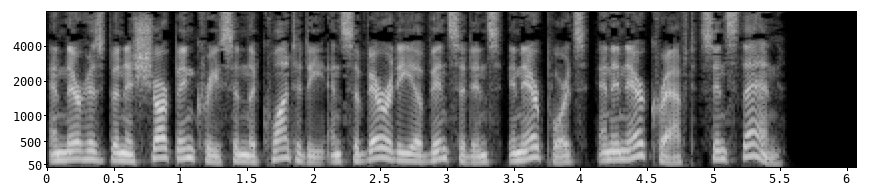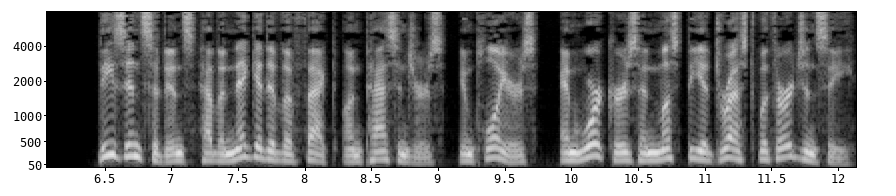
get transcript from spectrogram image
and there has been a sharp increase in the quantity and severity of incidents in airports and in aircraft since then. These incidents have a negative effect on passengers, employers, and workers and must be addressed with urgency.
